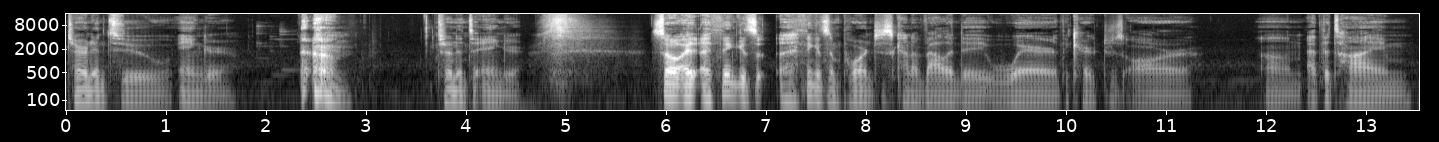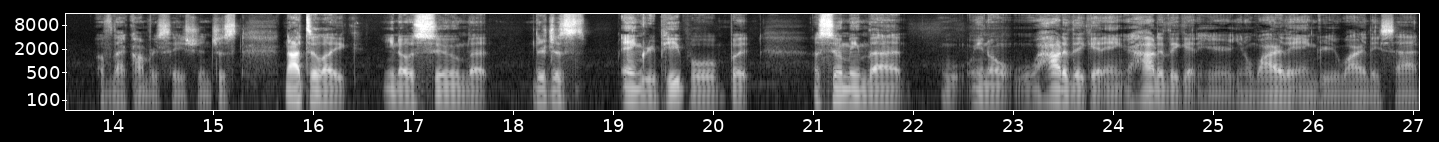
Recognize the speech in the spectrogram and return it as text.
turned into anger. turned into anger. So I, I think it's I think it's important just kind of validate where the characters are um, at the time of that conversation. Just not to like you know assume that they're just angry people, but assuming that you know how did they get angry? How did they get here? You know why are they angry? Why are they sad?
